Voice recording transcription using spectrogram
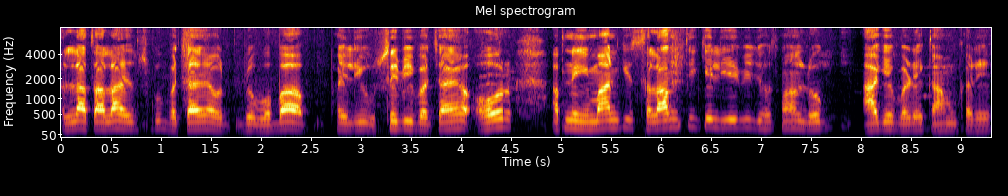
अल्लाह ताला उसको बचाए और जो वबा फैली उससे भी बचाए और अपने ईमान की सलामती के लिए भी जो है लोग आगे बढ़े, काम करे।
